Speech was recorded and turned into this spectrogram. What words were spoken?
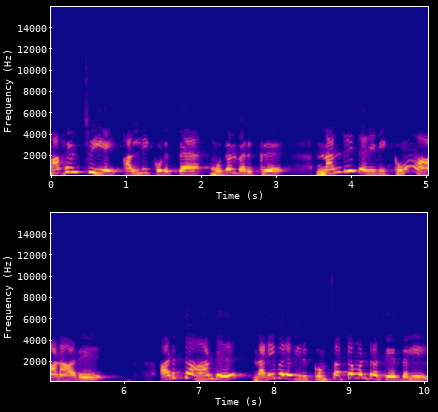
மகிழ்ச்சியை அள்ளி கொடுத்த முதல்வருக்கு நன்றி தெரிவிக்கும் மாநாடு. அடுத்த ஆண்டு நடைபெறவிருக்கும் சட்டமன்ற தேர்தலில்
